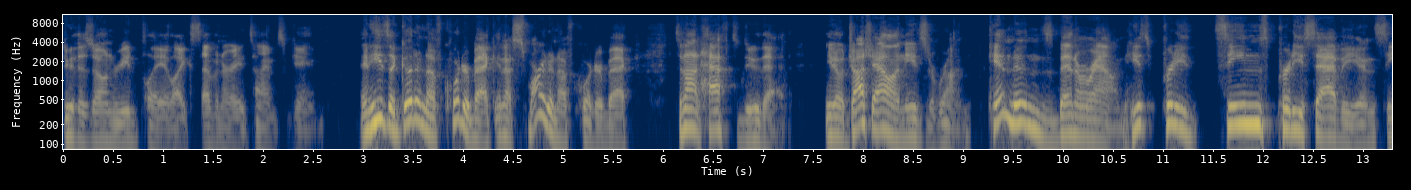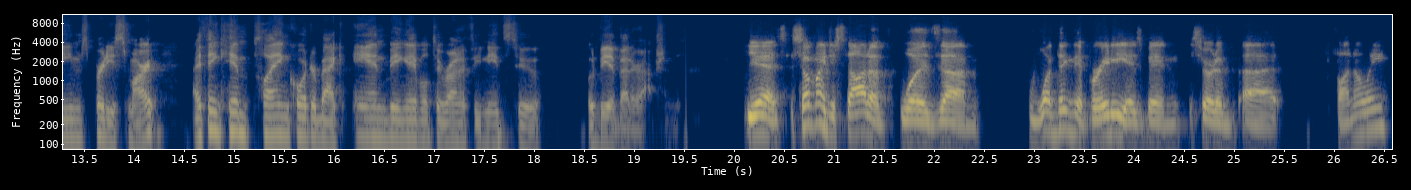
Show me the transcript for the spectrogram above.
do the zone read play like seven or eight times a game. And he's a good enough quarterback and a smart enough quarterback to not have to do that. You know, Josh Allen needs to run. Cam Newton's been around. He's pretty seems pretty savvy and seems pretty smart. I think him playing quarterback and being able to run if he needs to would be a better option. Yeah, something I just thought of was um, one thing that Brady has been sort of uh, funnily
